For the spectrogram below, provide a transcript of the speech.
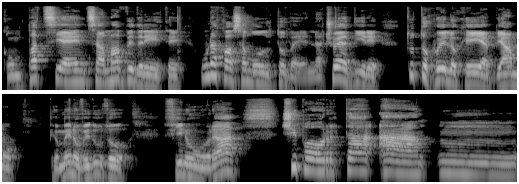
con pazienza, ma vedrete una cosa molto bella, cioè a dire tutto quello che abbiamo più o meno veduto finora ci porta a mm,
